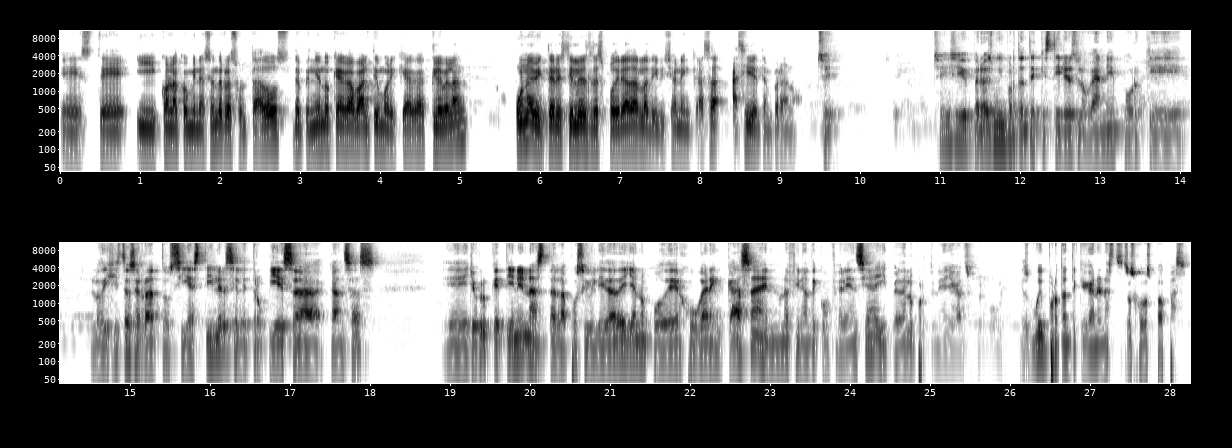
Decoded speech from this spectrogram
este, y con la combinación de resultados, dependiendo qué haga Baltimore y qué haga Cleveland, una victoria Steelers les podría dar la división en casa así de temprano. Sí. Sí, sí, pero es muy importante que Steelers lo gane porque lo dijiste hace rato, si a Steelers se le tropieza Kansas, eh, yo creo que tienen hasta la posibilidad de ya no poder jugar en casa en una final de conferencia y perder la oportunidad de llegar al Super Bowl. Es muy importante que ganen hasta estos juegos papas.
